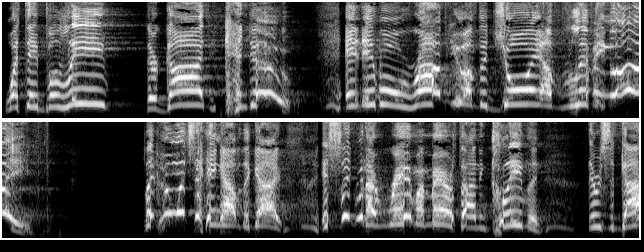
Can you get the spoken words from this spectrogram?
what they believe their God can do. And it will rob you of the joy of living life. Like, who wants to hang out with a guy? It's like when I ran my marathon in Cleveland. There was a guy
